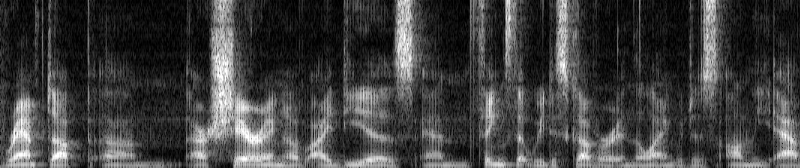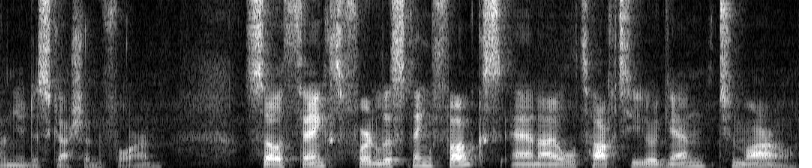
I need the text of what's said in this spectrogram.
ramped up um, our sharing of ideas and things that we discover in the languages on the Avenue discussion forum. So thanks for listening, folks, and I will talk to you again tomorrow.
